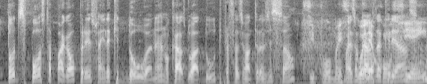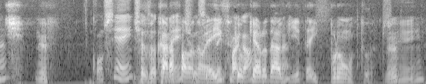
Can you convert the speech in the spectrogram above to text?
Estou disposto a pagar o preço, ainda que doa, né? No caso do adulto, para fazer uma transição. Se for uma Mas escolha consciente, criança, né? né? Consciente, Mas exatamente. O cara fala, não, é isso que, que, eu quero da né? vida e pronto. Né? Sim,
